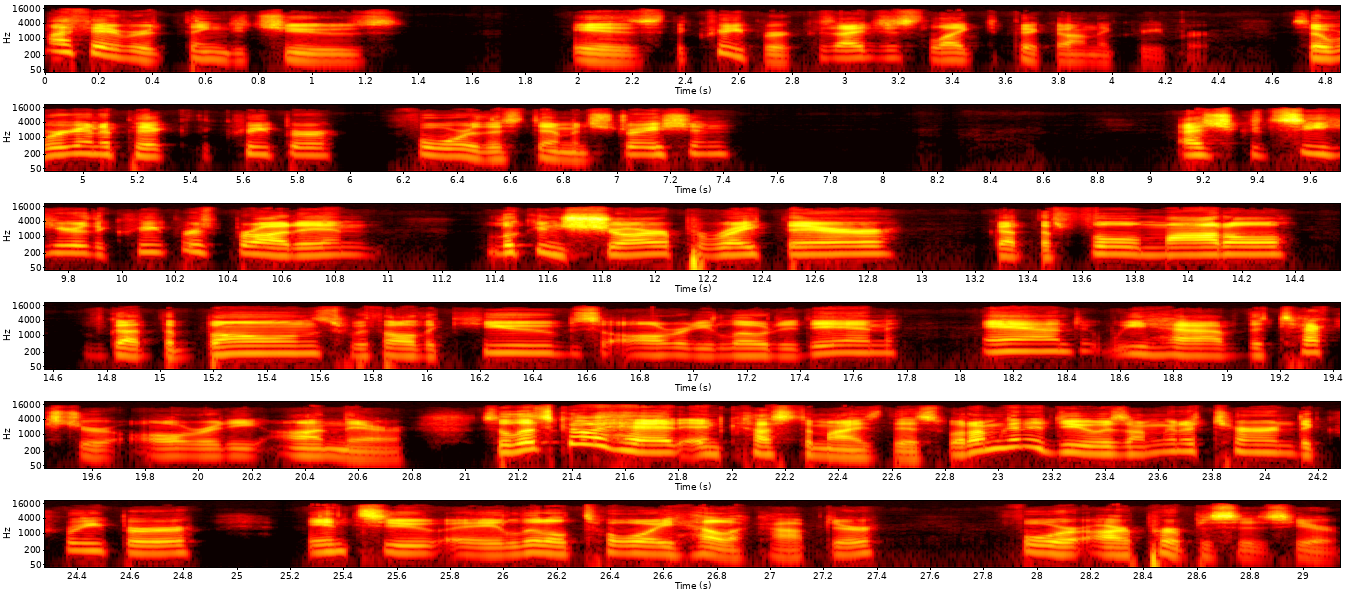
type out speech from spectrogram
my favorite thing to choose is the creeper because I just like to pick on the creeper. So we're going to pick the creeper for this demonstration. As you can see here, the creeper's brought in, looking sharp right there. We've got the full model. We've got the bones with all the cubes already loaded in and we have the texture already on there. So let's go ahead and customize this. What I'm going to do is I'm going to turn the creeper into a little toy helicopter for our purposes here.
